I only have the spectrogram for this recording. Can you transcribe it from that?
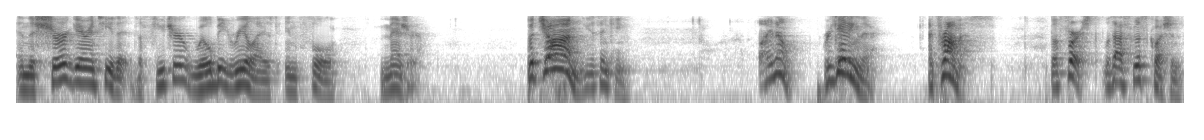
and the sure guarantee that the future will be realized in full measure. But, John, you're thinking, oh, I know, we're getting there. I promise. But first, let's ask this question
